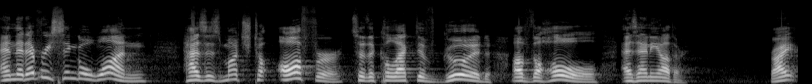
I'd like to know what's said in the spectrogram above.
and that every single one has as much to offer to the collective good of the whole as any other. Right?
